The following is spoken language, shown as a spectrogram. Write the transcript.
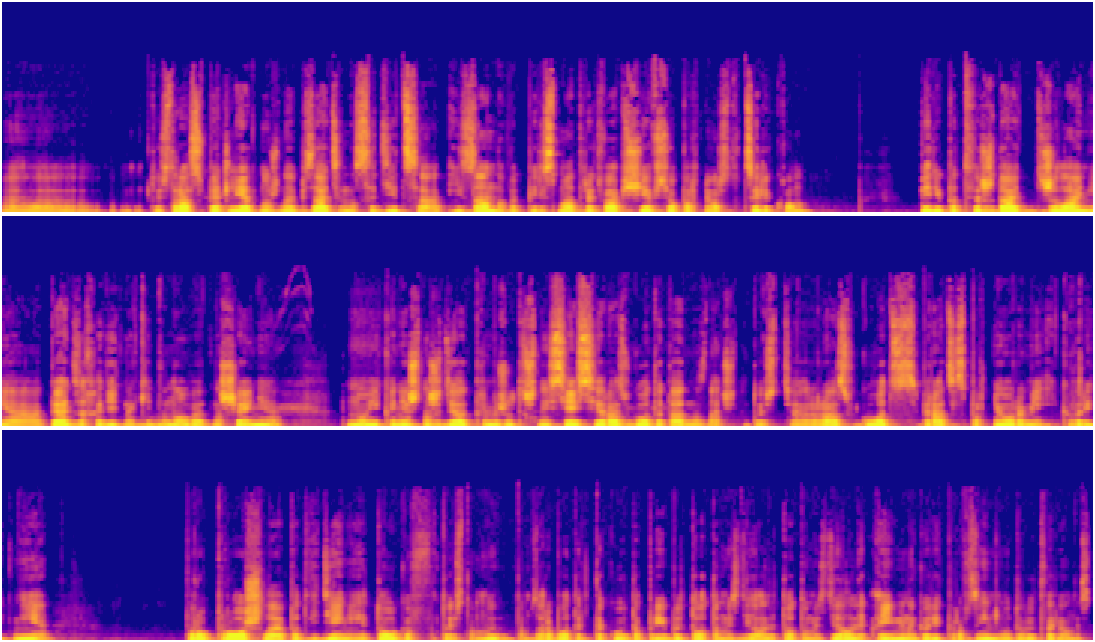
Э, то есть раз в пять лет нужно обязательно садиться и заново пересматривать вообще все партнерство целиком, переподтверждать желание опять заходить на какие-то новые отношения. Ну и, конечно же, делать промежуточные сессии раз в год, это однозначно. То есть э, раз в год собираться с партнерами и говорить не про прошлое подведение итогов, то есть там мы там заработали такую-то прибыль, то-то мы сделали, то-то мы сделали, а именно говорить про взаимную удовлетворенность.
